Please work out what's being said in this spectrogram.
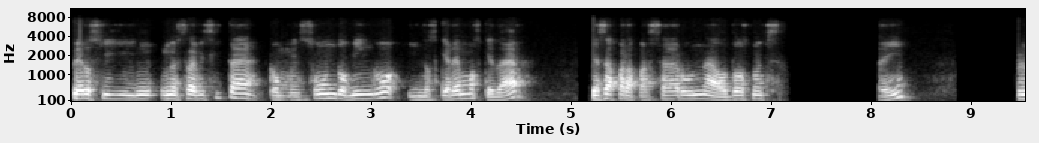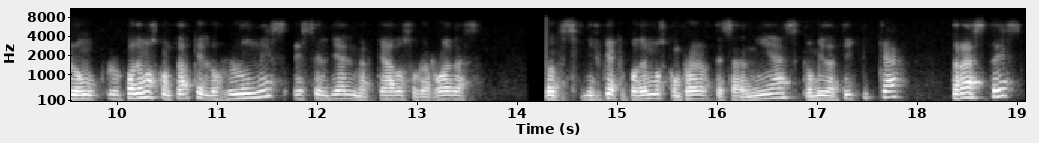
Pero si nuestra visita comenzó un domingo y nos queremos quedar, ya sea para pasar una o dos noches ahí, podemos contar que los lunes es el día del mercado sobre ruedas, lo que significa que podemos comprar artesanías, comida típica, trastes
